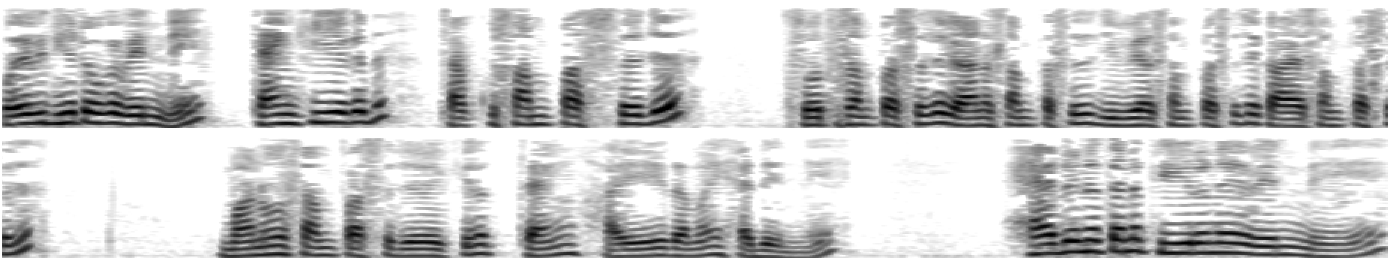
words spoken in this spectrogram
ඔය විදිහට ඔක වෙන්නේ තැන් කීයකද? චක්කු සම්පස්සජ, සෝත සම්පස්සජ, ගාන සම්පස්සජ, ජීවය සම්පස්සජ, කාය සම්පස්සජ, මනෝ සංපස්සජය කියන තැන් හයේ තමයි හැදෙන්නේ. හැදෙන තැන තීරණය වෙන්නේ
